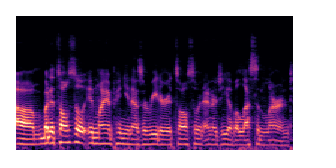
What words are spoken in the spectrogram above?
Um, but it's also, in my opinion, as a reader, it's also an energy of a lesson learned.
